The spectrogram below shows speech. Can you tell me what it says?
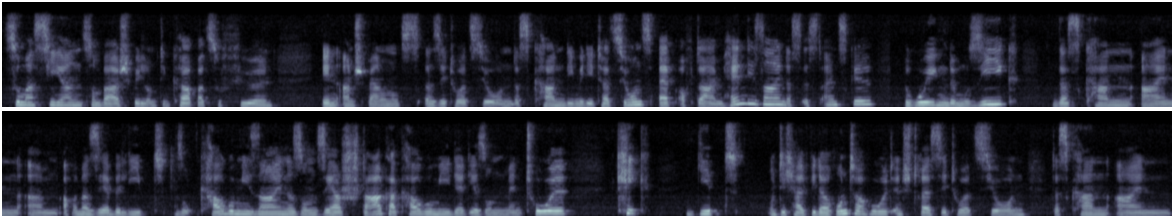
zu massieren zum Beispiel und den Körper zu fühlen in Anspannungssituationen. Das kann die Meditations-App auf deinem Handy sein, das ist ein Skill. Beruhigende Musik, das kann ein ähm, auch immer sehr beliebt so Kaugummi sein, so ein sehr starker Kaugummi, der dir so einen Menthol-Kick gibt und dich halt wieder runterholt in Stresssituationen. Das kann ein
